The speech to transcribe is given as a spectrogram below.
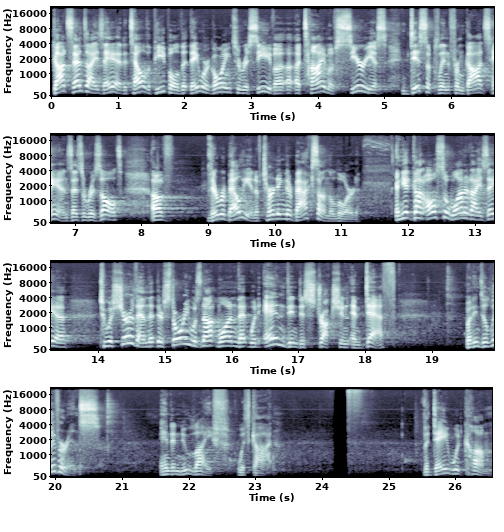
God sent Isaiah to tell the people that they were going to receive a, a, time of serious discipline from God's hands as a result of their rebellion, of turning their backs on the Lord. And yet, God also wanted Isaiah to assure them that their story was not one that would end in destruction and death, but in deliverance and a new life with God. The day would come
